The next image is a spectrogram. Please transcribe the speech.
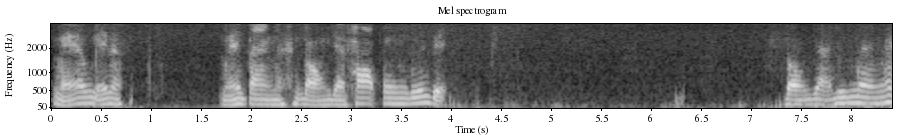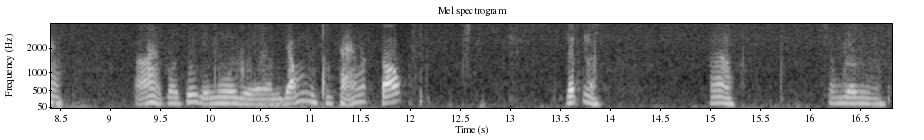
Mẹ cũng vậy nè. Mẹ tàn nè đòn dài thọt luôn quý anh chị. Đòn dài miên man ha. Đó cô chú chị mua về làm giống sinh sản rất tốt đất nè. Thấy không? Sông lưng nè.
